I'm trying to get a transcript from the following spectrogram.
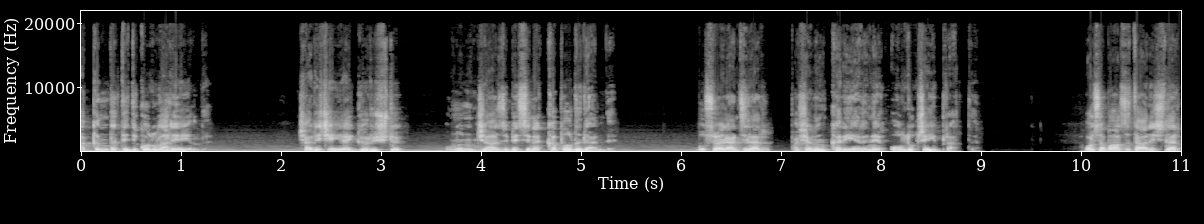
Hakkında dedikodular yayıldı. Çariçe ile görüştü. Onun cazibesine kapıldı dendi. Bu söylentiler paşanın kariyerini oldukça yıprattı. Oysa bazı tarihçiler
